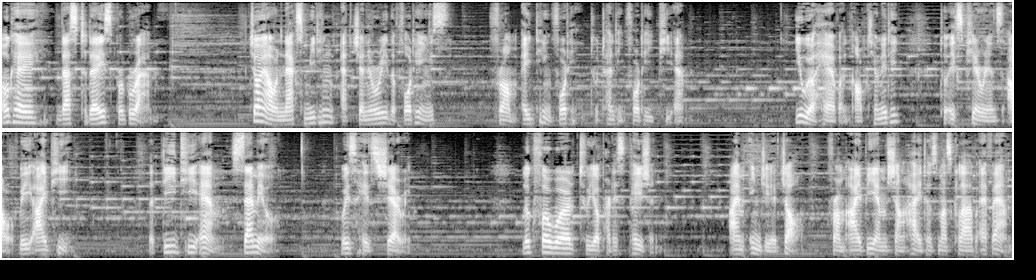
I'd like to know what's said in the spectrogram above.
Okay, that's today's program. Join our next meeting at January the 14th from 1840 to 2040 p.m. You will have an opportunity to experience our VIP, the DTM Samuel, with his sharing. Look forward to your participation. I'm Yingjie Zhao from IBM Shanghai Toastmasters Club FM.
